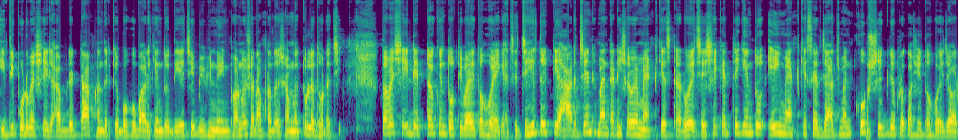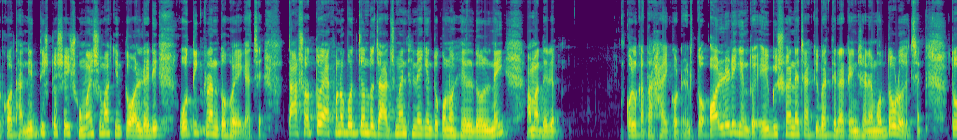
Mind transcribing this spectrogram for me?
ইতিপূর্বে সেই আপডেটটা আপনাদেরকে বহুবার কিন্তু দিয়েছি, বিভিন্ন ইনফরমেশন আপনাদের সামনে তুলে ধরেছি। তবে সেই ডেটটাও কিন্তু অতিবাহিত হয়ে গেছে। যেহেতু একটি আর্জেন্ট ম্যাটার হিসেবে ম্যাট কেসটা রয়েছে, সেক্ষেত্রে কিন্তু এই ম্যাট কেসের জাজমেন্ট খুব শীঘ্রই প্রকাশিত হয়ে যাওয়ার কথা। নির্দিষ্ট সেই সময়সীমা কিন্তু অলরেডি অতিক্রান্ত হয়ে গেছে। তা সত্ত্বেও এখনও পর্যন্ত জাজমেন্ট নিয়ে কিন্তু কোনো হেলদোল নেই। আমাদের কলকাতা হাইকোর্টের তো অলরেডি কিন্তু এই বিষয় নিয়ে চাকরি প্রার্থীরা টেনশনের মধ্যেও রয়েছেন তো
